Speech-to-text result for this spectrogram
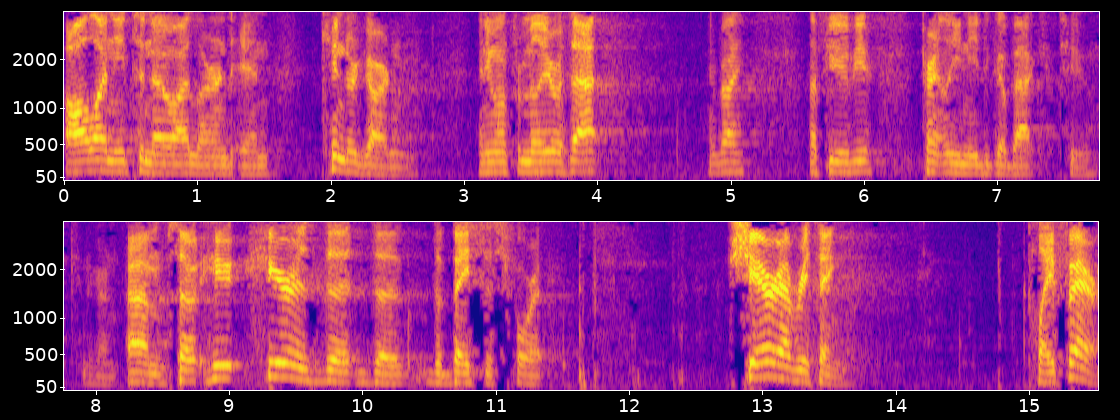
"All I Need to Know I Learned in Kindergarten." Anyone familiar with that? Anybody? A few of you. Apparently, you need to go back to kindergarten. Um, so here, here is the, the, the basis for it. Share everything. Play fair.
